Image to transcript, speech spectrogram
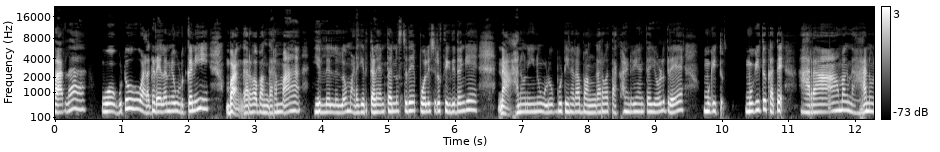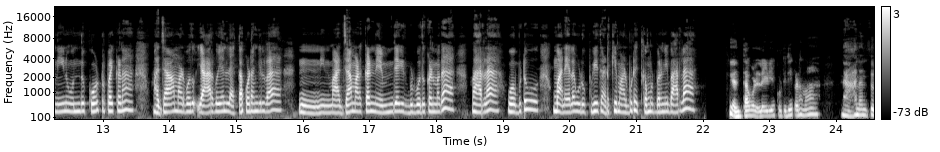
ಬಾರ್ಲಾ? ಹೋಗ್ಬಿಟ್ಟು ಒಳಗಡೆ ಎಲ್ಲ ನೀವು ಹುಡ್ಕನಿ ಬಂಗಾರವ ಬಂಗಾರಮ್ಮ, ಎಲ್ಲೆಲ್ಲೆಲ್ಲೋ ಮಡಗಿರ್ತಾಳೆ ಅಂತ ಅನ್ನಿಸ್ತದೆ ಪೊಲೀಸರು ಸಿಗದಿದ್ದಂಗೆ. ನಾನು ನೀನು ಹುಡುಕ್ಬಿಟ್ಟಿನಾರ ಬಂಗಾರವ ತಕೊಂಡ್ವಿ ಅಂತ ಹೇಳಿದ್ರೆ ಮುಗೀತು ಮುಗೀತು ಕತೆ. ಆರಾಮಾಗಿ ನಾನು ನೀನು ಒಂದು ಕೋಟಿ ರೂಪಾಯಿ ಕಣ, ಮಜಾ ಮಾಡ್ಬೋದು. ಯಾರಿಗೂ ಏನು ಲೆಕ್ಕ ಕೊಡಂಗಿಲ್ವಾ? ನಿನ್ನ ಮಜಾ ಮಾಡ್ಕೊಂಡು ನೆಮ್ಮದಿಯಾಗಿ ಇದ್ಬಿಡ್ಬೋದು ಕಣ್ಮಗ ಬಾರ್ಲಾ ಹೋಗ್ಬಿಟ್ಟು ಮನೆಯೆಲ್ಲ ಹುಡುಕ್ಬಿಟ್ಟು ಅಡ್ಕೆ ಮಾಡ್ಬಿಟ್ಟು ಎತ್ಕೊಂಬಿಟ್ಟು ಬನ್ನಿ ಬಾರ್ಲಾ. ಎಂತ ಒಳ್ಳೆ ಕಣಮ್ಮ. ನಾನಂತೂ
